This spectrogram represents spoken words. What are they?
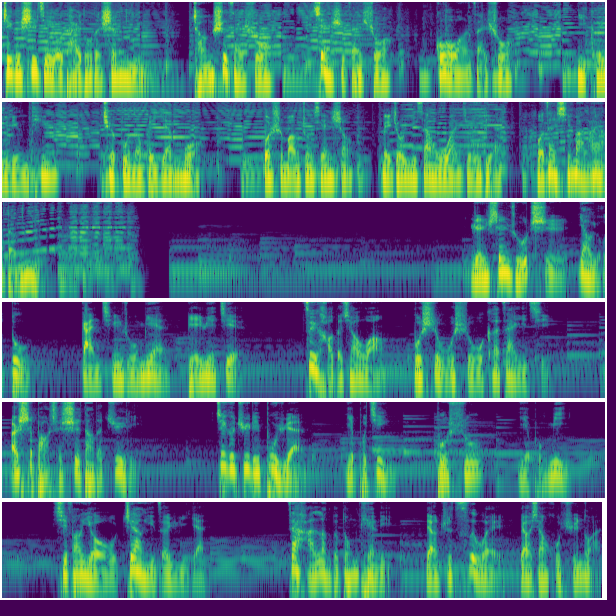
这个世界有太多的声音，城市在说，现实在说，过往在说，你可以聆听，却不能被淹没。我是芒种先生，每周一、三、五晚九点，我在喜马拉雅等你。人生如尺，要有度；感情如面，别越界。最好的交往，不是无时无刻在一起，而是保持适当的距离。这个距离不远，也不近，不疏，也不密。西方有这样一则寓言：在寒冷的冬天里，两只刺猬要相互取暖。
